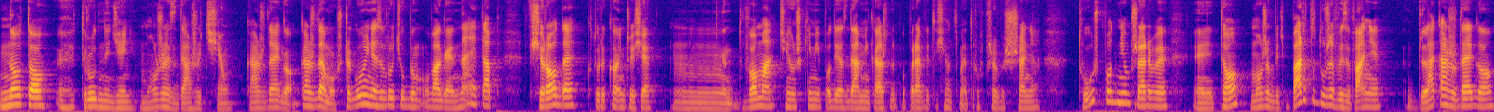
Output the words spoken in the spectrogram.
no to y, trudny dzień może zdarzyć się każdego, każdemu. Szczególnie zwróciłbym uwagę na etap w środę, który kończy się mm, dwoma ciężkimi podjazdami, każdy po prawie 1000 metrów przewyższenia. Tuż po dniu przerwy y, to może być bardzo duże wyzwanie dla każdego,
